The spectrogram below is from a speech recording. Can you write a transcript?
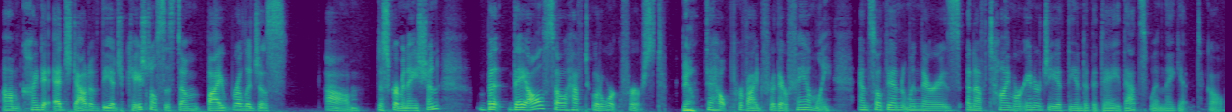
um, kind of edged out of the educational system by religious um, discrimination but they also have to go to work first yeah. to help provide for their family and so then when there is enough time or energy at the end of the day that's when they get to go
